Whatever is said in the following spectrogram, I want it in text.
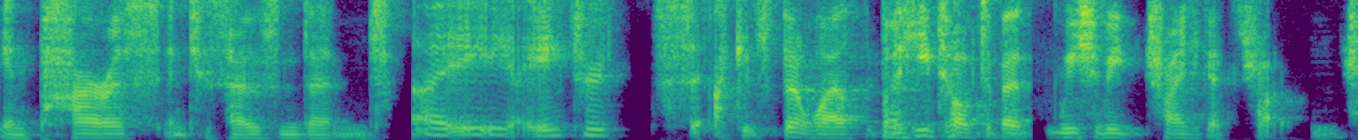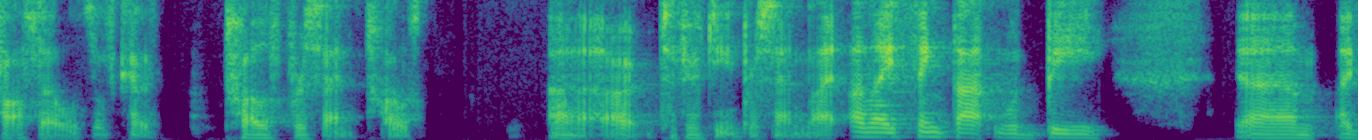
in paris in 2008 or six, it's been a while but he talked about we should be trying to get the trough levels of kind of 12% 12 uh, to 15% and I think that would be um, a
